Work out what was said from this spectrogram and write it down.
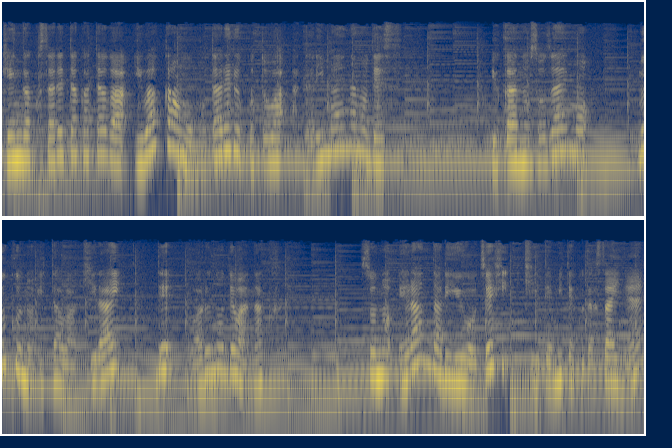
見学された方が違和感を持たれることは当たり前なのです。床の素材も無垢の板は嫌いで終わるのではなくその選んだ理由をぜひ聞いてみてくださいね。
